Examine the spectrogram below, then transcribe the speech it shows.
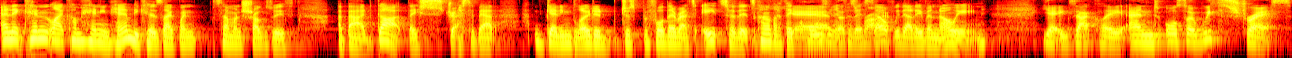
And it can like come hand in hand because like when someone struggles with a bad gut, they stress about getting bloated just before they're about to eat. So that it's kind of like they're Yeah, causing it for themselves right. without even knowing. Yeah, exactly. And also with stress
